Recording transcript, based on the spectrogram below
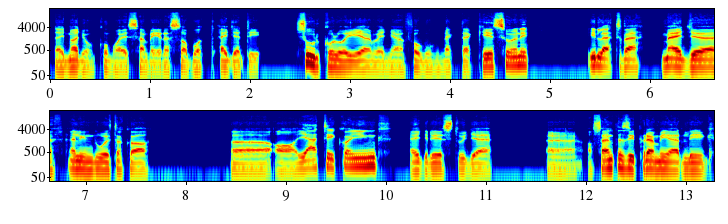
de egy nagyon komoly személyre szabott egyedi szurkolói élménnyel fogunk nektek készülni, illetve megy, elindultak a, a, játékaink, egyrészt ugye a Fantasy Premier League,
